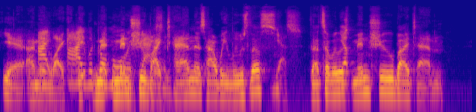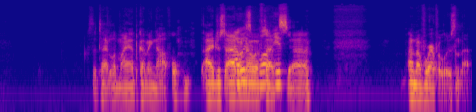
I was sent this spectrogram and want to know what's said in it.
Yeah, I mean, I- like I would Min- go Minshew by ten is how we lose this. Yes. That's how we lose. Yep. Minshew by ten. It's the title of my upcoming novel. I just I I don't was- know if well, that's. uh, I don't know if we're ever losing that.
